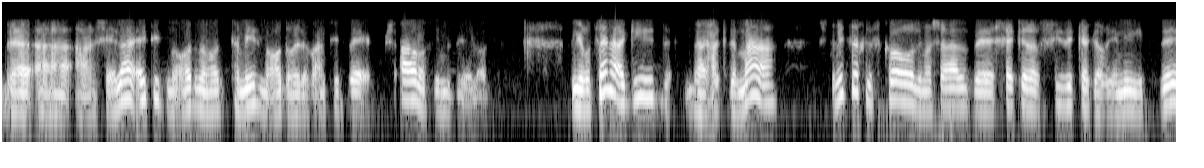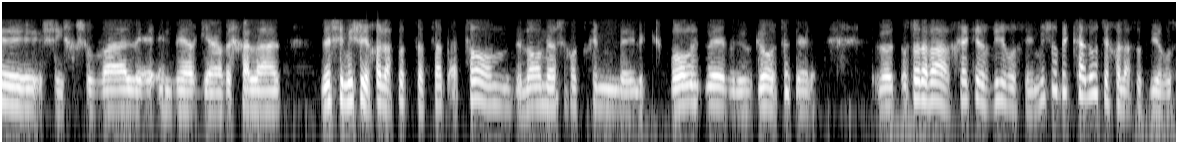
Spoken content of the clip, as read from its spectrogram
והשאלה האתית מאוד מאוד, תמיד מאוד רלוונטית בשאר הנושאים בביולוגיה. אני רוצה להגיד בהקדמה, שתמיד צריך לזכור, למשל, בחקר פיזיקה גרעינית, זה שהיא חשובה לאנרגיה וחלל, זה שמישהו יכול לעשות פצצת אטום, זה לא אומר שאנחנו צריכים לקבור את זה ולסגור את הדלת. אותו דבר, חקר וירוסים, מישהו בקלות יכול לעשות וירוס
